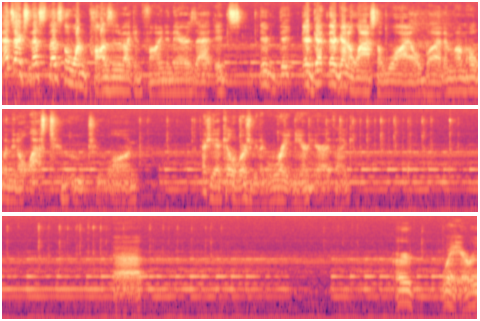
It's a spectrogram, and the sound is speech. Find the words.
that's actually that's that's the one positive I can find in there is that it's they're they're they're, they're gonna last a while, but I'm, I'm hoping they don't last too too long. Actually, yeah, Killer Whale should be like right near here, I think. Uh, or wait, or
